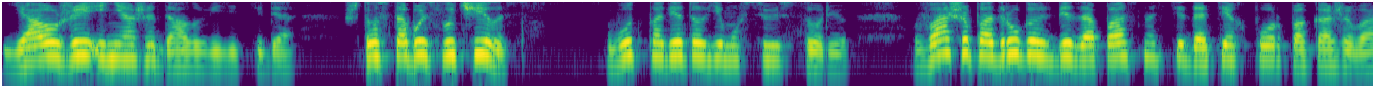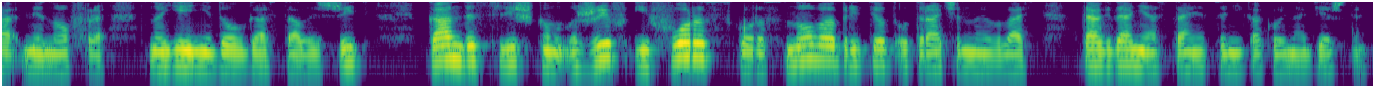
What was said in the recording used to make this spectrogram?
«Я уже и не ожидал увидеть тебя. «Что с тобой случилось?» Вуд поведал ему всю историю. «Ваша подруга в безопасности до тех пор, пока жива Минофра, но ей недолго осталось жить. Кандес слишком лжив, и Форос скоро снова обретет утраченную власть. Тогда не останется никакой надежды».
